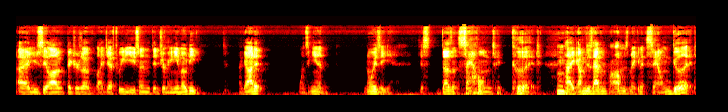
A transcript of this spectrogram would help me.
Uh, you see a lot of pictures of like Jeff Tweedy using the germanium OD. I got it. Once again, noisy. Just doesn't sound good. Mhm. Like I'm just having problems making it sound good.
